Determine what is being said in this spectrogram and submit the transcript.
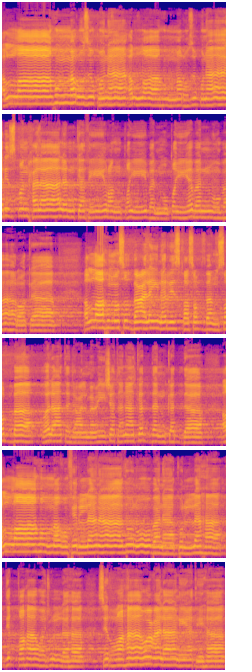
اللهم ارزقنا اللهم ارزقنا رزقا حلالا كثيرا طيبا مطيبا مباركا. اللهم صب علينا الرزق صبا صبا ولا تجعل معيشتنا كدا كدا. اللهم اغفر لنا ذنوبنا كلها دقها وجلها سرها وعلانيتها.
